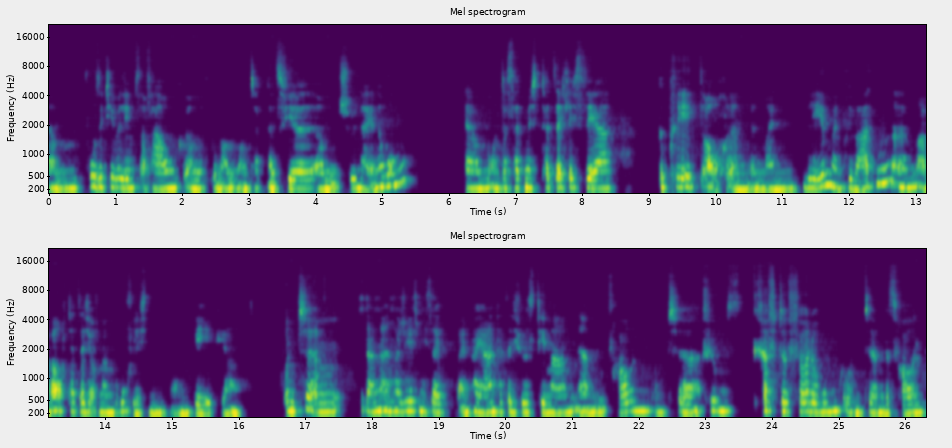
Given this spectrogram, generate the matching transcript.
ähm, positive Lebenserfahrung äh, mitgenommen und habe ganz viel ähm, schöne Erinnerungen. Ähm, und das hat mich tatsächlich sehr geprägt, auch in, in meinem Leben, meinem privaten, ähm, aber auch tatsächlich auf meinem beruflichen ähm, Weg. Ja. Und ähm, dann engagiere ich mich seit ein paar Jahren tatsächlich für das Thema ähm, Frauen und äh, Führungskräfteförderung und ähm, dass Frauen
